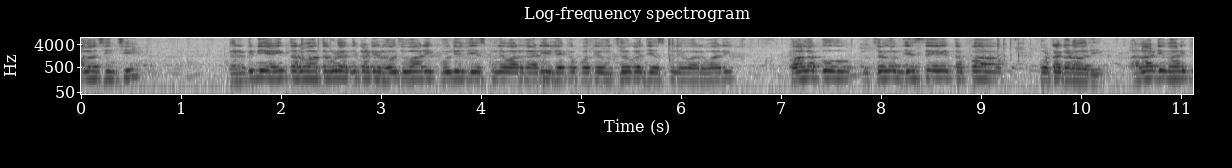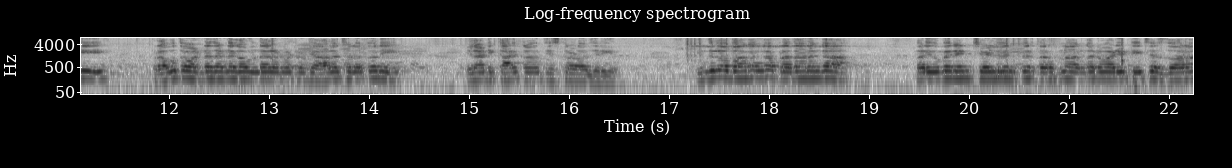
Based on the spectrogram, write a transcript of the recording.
ఆలోచించి గర్భిణీ అయిన తర్వాత కూడా ఎందుకంటే రోజువారీ కూలీలు చేసుకునేవారు కానీ లేకపోతే ఉద్యోగం చేసుకునేవారు వారి వాళ్ళకు ఉద్యోగం చేస్తే తప్ప పూట గడవది. అలాంటి వారికి ప్రభుత్వం అండదండగా ఉండాలన్నటువంటి ఆలోచనతోని ఇలాంటి కార్యక్రమం తీసుకురావడం జరిగింది. ఇందులో భాగంగా ప్రధానంగా మరి ఉమెన్ అండ్ చైల్డ్ వెల్ఫేర్ తరఫున అంగన్వాడీ టీచర్స్ ద్వారా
